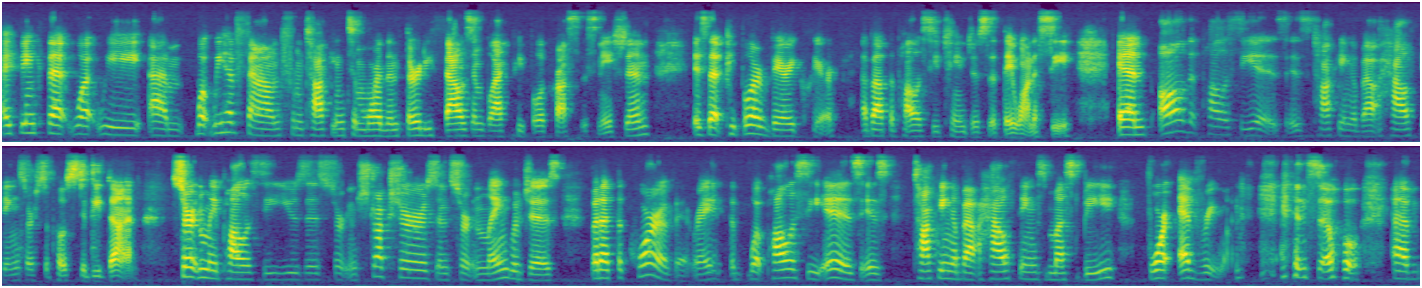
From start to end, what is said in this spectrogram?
I think that what we um, what we have found from talking to more than thirty thousand Black people across this nation is that people are very clear about the policy changes that they want to see. And all that policy is, is talking about how things are supposed to be done. Certainly, policy uses certain structures and certain languages, but at the core of it, right, the, what policy is, is talking about how things must be for everyone. And so um,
